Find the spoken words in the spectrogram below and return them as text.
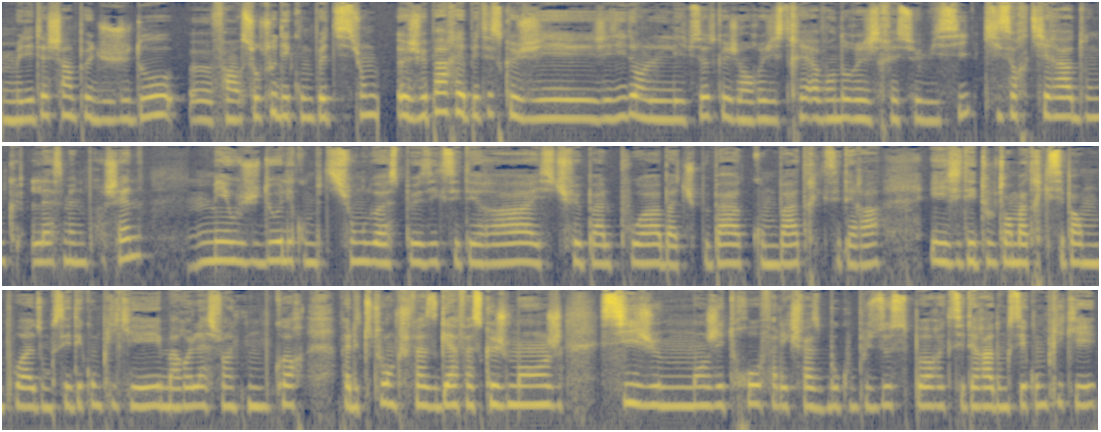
me détacher un peu du judo, enfin surtout des compétitions. je vais pas répéter ce que j'ai dit dans l'épisode que j'ai enregistré avant d'enregistrer celui-ci, qui sortira donc la semaine prochaine. Mais au judo, les compétitions doivent se peser, etc. Et si tu fais pas le poids, bah tu peux pas combattre, etc. Et j'étais tout le temps matrixée par mon poids, donc c'était compliqué. Ma relation avec mon corps, fallait tout le temps que je fasse gaffe à ce que je mange. Si je mangeais trop, fallait que je fasse beaucoup plus de sport, etc. Donc c'est compliqué.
